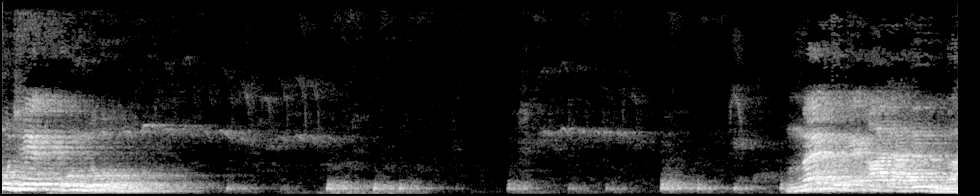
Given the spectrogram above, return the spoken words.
मुझे खून दो मैं तुम्हें आज़ादी दूँगा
